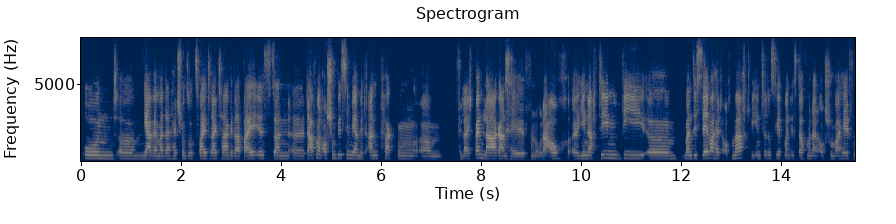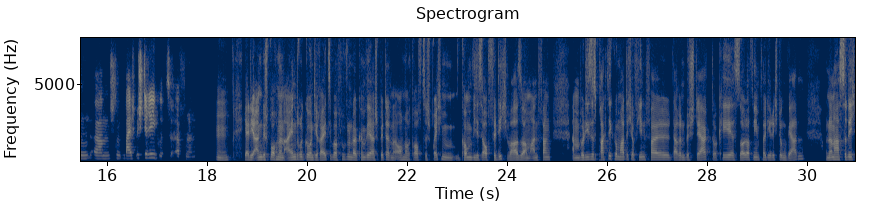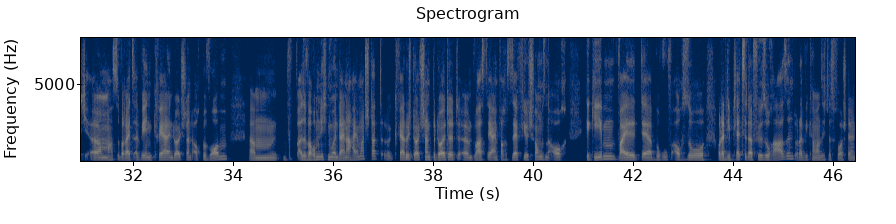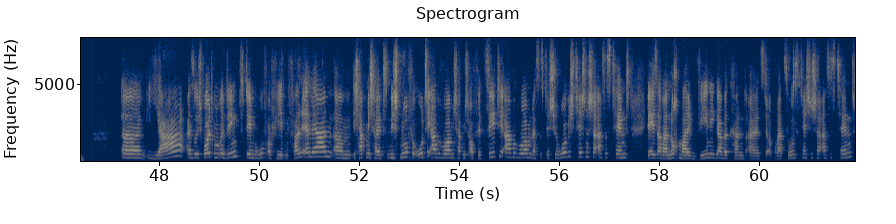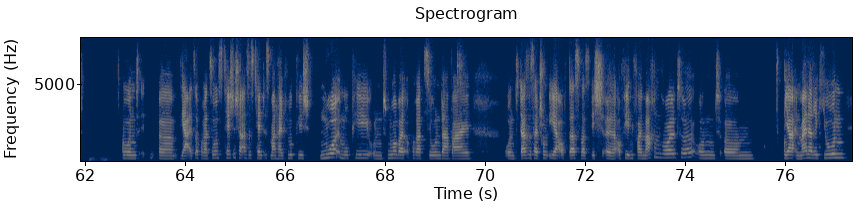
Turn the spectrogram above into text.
Und ähm, ja, wenn man dann halt schon so zwei, drei Tage dabei ist, dann äh, darf man auch schon ein bisschen mehr mit anpacken. Ähm, vielleicht beim Lagern helfen oder auch äh, je nachdem, wie äh, man sich selber halt auch macht, wie interessiert man ist, darf man dann auch schon mal helfen, ähm, zum Beispiel Sterilgut zu öffnen. Mhm. Ja, die angesprochenen Eindrücke und die Reizüberflutung, da können wir ja später dann auch noch drauf zu sprechen kommen, wie es auch für dich war, so am Anfang. Ähm, aber dieses Praktikum hat dich auf jeden Fall darin bestärkt, okay, es soll auf jeden Fall die Richtung werden. Und dann hast du dich, ähm, hast du bereits erwähnt, quer in Deutschland auch beworben. Ähm, also warum nicht nur in deiner Heimatstadt? Äh, quer durch Deutschland bedeutet, ähm, du hast dir einfach sehr viele Chancen auch gegeben, weil der Beruf auch so oder die Plätze dafür so rar sind? Oder wie kann man sich das vorstellen? Äh, ja, also ich wollte unbedingt den Beruf auf jeden Fall erlernen. Ähm, ich habe mich halt nicht nur für OTA beworben, ich habe mich auch für CTA beworben. Das ist der chirurgisch-technische Assistent. Der ist aber noch mal weniger bekannt als der operationstechnische Assistent. Und äh, ja, als operationstechnischer Assistent ist man halt wirklich nur im OP und nur bei Operationen dabei. Und das ist halt schon eher auch das, was ich äh, auf jeden Fall machen wollte. Und ähm, ja, in meiner Region,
